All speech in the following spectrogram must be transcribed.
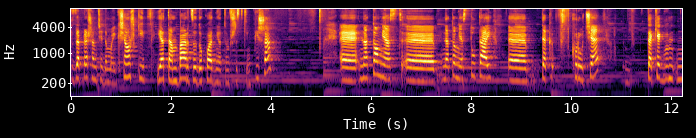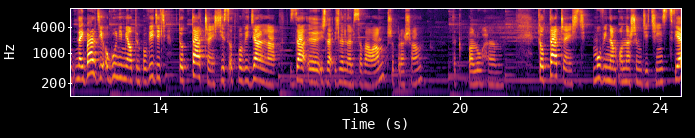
to zapraszam Cię do mojej książki. Ja tam bardzo dokładnie o tym wszystkim piszę. E, natomiast, e, natomiast tutaj, e, tak w skrócie, tak jakbym najbardziej ogólnie miała o tym powiedzieć, to ta część jest odpowiedzialna za. Y, źle, źle narysowałam, przepraszam, tak paluchem. To ta część mówi nam o naszym dzieciństwie,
